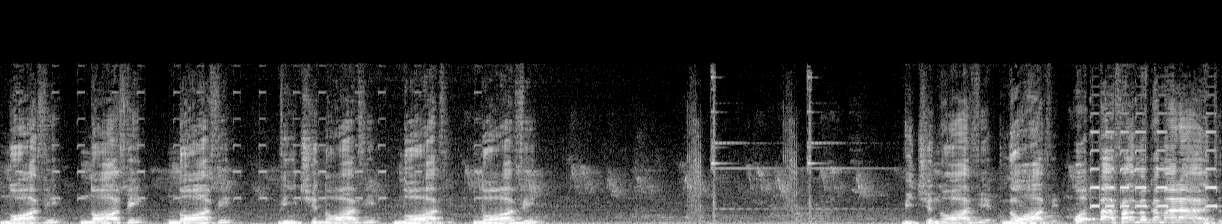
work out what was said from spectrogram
9 9 9 29 9 9 29 9 Opa, fala meu camarada. Tudo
